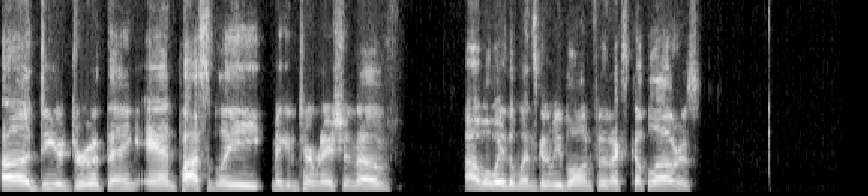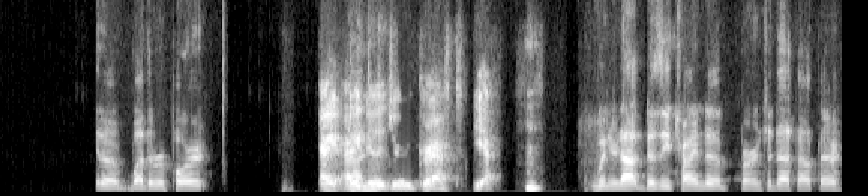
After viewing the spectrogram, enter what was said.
uh do your druid thing and possibly make a determination of uh what way the wind's gonna be blowing for the next couple hours? Get a weather report I, I can do the Druidcraft. Yeah. when you're not busy trying to burn to death out there.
